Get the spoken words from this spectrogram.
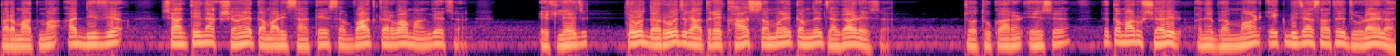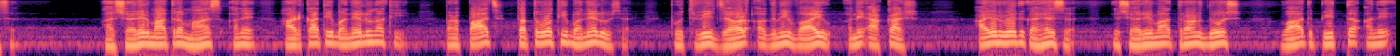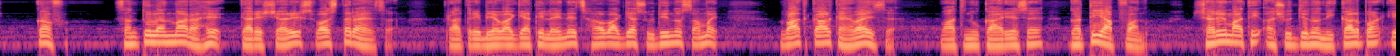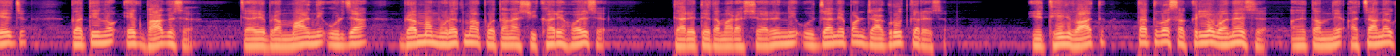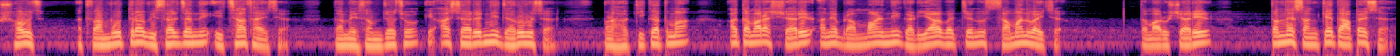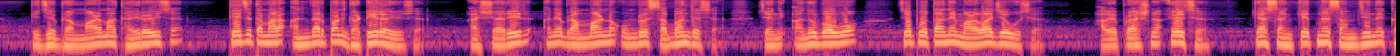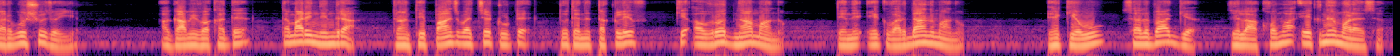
પરમાત્મા આ દિવ્ય શાંતિના ક્ષણે તમારી સાથે સંવાદ કરવા માંગે છે. એટલે જ તેઓ દરરોજ રાત્રે ખાસ સમયે તમને જગાડે છે. ચોથું કારણ એ છે કે તમારું શરીર અને બ્રહ્માંડ એકબીજા સાથે જોડાયેલા છે. આ શરીર માત્ર માંસ અને હાડકાથી બનેલું નથી, પણ પાંચ તત્વોથી બનેલું છે. પૃથ્વી, જળ, અગ્નિ, વાયુ અને આકાશ. આયુર્વેદ કહે છે કે શરીરમાં ત્રણ દોષ, વાત, પિત્ત અને કફ સંતુલનમાં રહે ત્યારે શરીર સ્વસ્થ રહે છે. રાત્રે બે વાગ્યાથી લઈને છ વાગ્યા સુધીનો સમય વાતકાળ કહેવાય છે. વાતનું કાર્ય છે ગતિ આપવાનું. શરીરમાંથી અશુદ્ધિનો નિકાલ પણ એ જ ગતિનો એક ભાગ છે. જ્યારે બ્રહ્માંડની ઊર્જા બ્રહ્મ મુહૂર્તમાં પોતાના શિખરે હોય છે, ત્યારે તે તમારા શરીરની ઉર્જાને પણ જાગૃત કરે છે. એથી જ વાત તત્વ સક્રિય બને છે અને તમને અચાનક શૌચ અથવા મૂત્ર વિસર્જનની ઈચ્છા થાય છે. તમે સમજો છો કે આ શરીરની જરૂર છે, પણ હકીકતમાં આ તમારા શરીર અને બ્રહ્માંડની ઘડિયાળ વચ્ચેનું સમન્વય છે. તમારું શરીર તમને સંકેત આપે છે કે જે બ્રહ્માંડમાં થઈ રહ્યું છે, તે જ તમારા અંદર પણ ઘટી રહ્યું છે. આ શરીર અને બ્રહ્માંડનો ઊંડો સંબંધ છે, જેની અનુભવો જે પોતાને મળવા જેવું છે. હવે પ્રશ્ન એ છે કે આ સંકેતને સમજીને કરવું શું જોઈએ? આગામી વખતે તમારી નિંદ્રા ત્રણથી પાંચ વચ્ચે તૂટે તો તેને તકલીફ કે અવરોધ ન માનો. તેને એક વરદાન માનો. એક એવું સદભાગ્ય જે લાખોમાં એકને મળે છે.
